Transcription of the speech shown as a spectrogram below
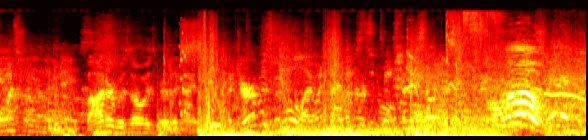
He punched in the face. Badr was always really nice. But Durham was cool. I went to Hunter school. Oh!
